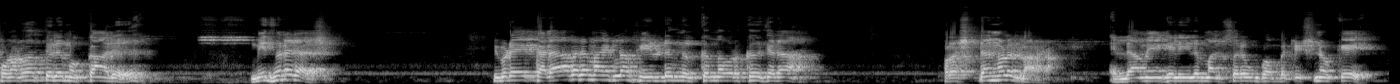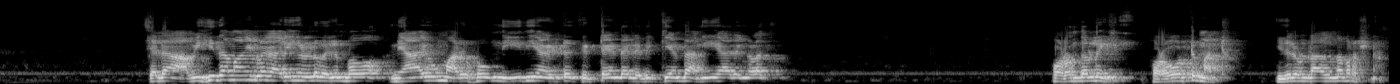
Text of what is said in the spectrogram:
പുണർത്തത്തിൽ മുക്കാൽ മിഥുനരാശി. ഇവിടെ കലാപരമായിട്ടുള്ള ഫീൽഡിൽ നിൽക്കുന്നവർക്ക് ചില പ്രശ്നങ്ങൾ ഉണ്ടാകണം എല്ലാ മേഖലയിലും മത്സരവും കോമ്പറ്റീഷനും ഒക്കെ ചില അവിഹിതമായിട്ടുള്ള കാര്യങ്ങളിൽ വരുമ്പോൾ ന്യായവും അർഹവും നീതിയായിട്ട് കിട്ടേണ്ട ലഭിക്കേണ്ട അംഗീകാരങ്ങളെ പുറന്തള്ളി പുറകോട്ട് മാറ്റും. ഇതിലുണ്ടാകുന്ന പ്രശ്നം.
